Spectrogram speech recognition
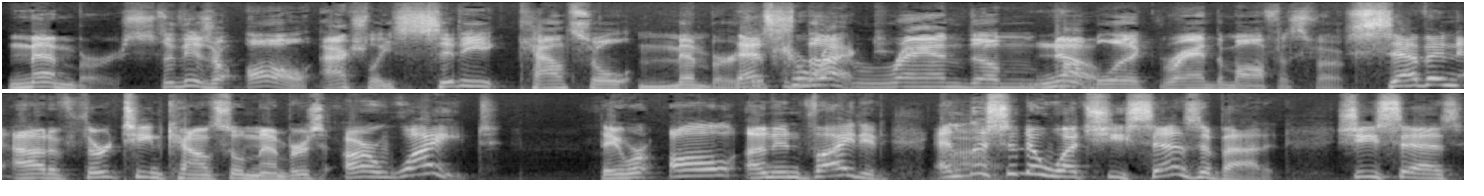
members. So these are all actually city council members. That's This is not correct. random No. public, random office folks. Seven out of 13 council members are white. They were all uninvited. And listen to what she says about it. She says,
